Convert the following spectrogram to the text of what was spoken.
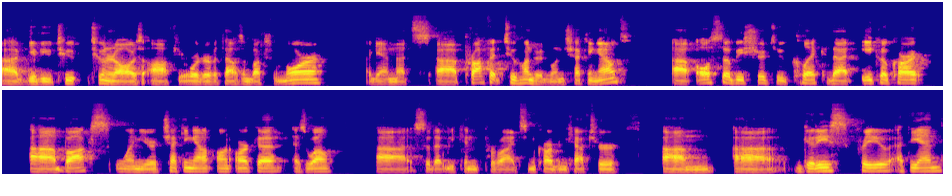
uh, give you two hundred dollars off your order of a thousand bucks or more. Again, that's uh, profit two hundred when checking out. Uh, also, be sure to click that EcoCart uh, box when you're checking out on Arka as well, uh, so that we can provide some carbon capture um, uh, goodies for you at the end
